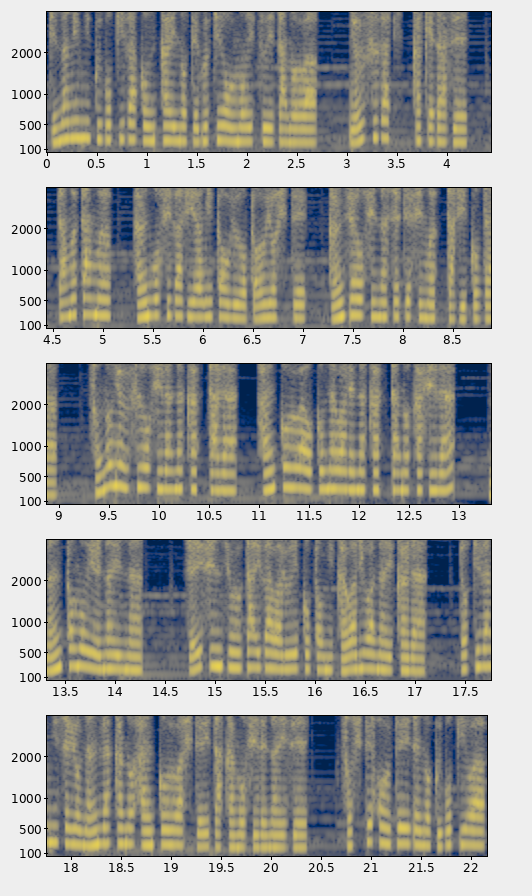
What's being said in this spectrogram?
ちなみに久保木が今回の手口を思いついたのは、ニュースがきっかけだぜ。たまたま、看護師がジアミトールを投与して、患者を死なせてしまった事故だ。そのニュースを知らなかったら、犯行は行われなかったのかしら？なんとも言えないな。精神状態が悪いことに変わりはないから、どちらにせよ何らかの犯行はしていたかもしれないぜ。そして法廷での久保木は、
